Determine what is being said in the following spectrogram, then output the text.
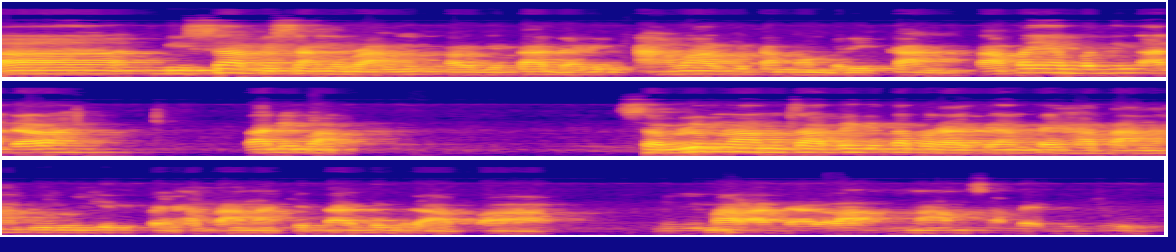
Uh, bisa bisa mengurangi kalau kita dari awal kita memberikan. Tapi yang penting adalah tadi Pak, sebelum nanam cabai kita perhatikan pH tanah dulu, pH tanah kita itu berapa? Minimal adalah 6 sampai 7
